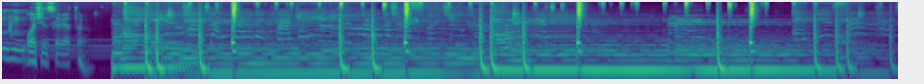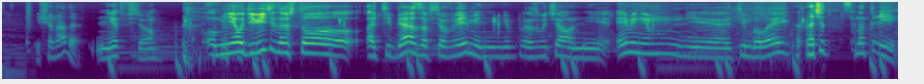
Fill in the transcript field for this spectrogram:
Мгм. Очень советую. Еще надо? Нет, все. Мне удивительно, что от тебя за все время не, не прозвучал ни Эминем, ни Тимберлейк, Значит, смотри.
